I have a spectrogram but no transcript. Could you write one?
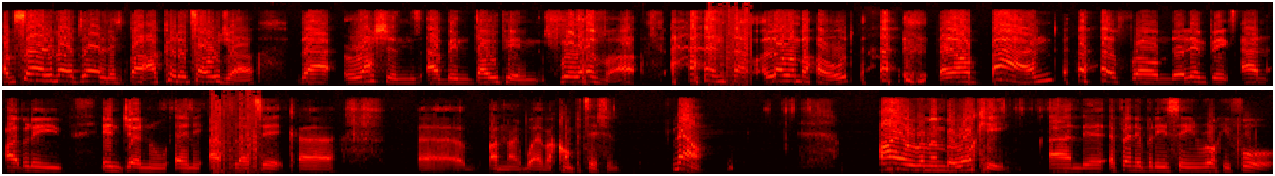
I'm certainly not a journalist, but I could have told you that Russians have been doping forever, and uh, lo and behold, they are banned from the Olympics and I believe in general any athletic, uh, uh, I don't know, whatever competition. Now, I remember Rocky, and uh, if anybody's seen Rocky Four,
